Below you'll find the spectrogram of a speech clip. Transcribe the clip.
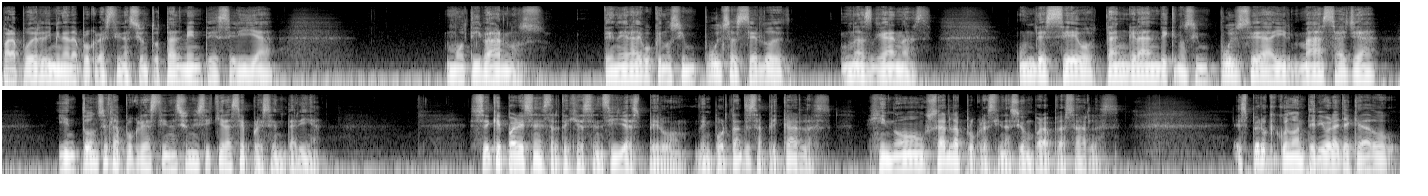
para poder eliminar la procrastinación totalmente sería motivarnos, tener algo que nos impulsa a hacerlo, unas ganas, un deseo tan grande que nos impulse a ir más allá. Y entonces la procrastinación ni siquiera se presentaría. Sé que parecen estrategias sencillas, pero lo importante es aplicarlas y no usar la procrastinación para aplazarlas. Espero que con lo anterior haya quedado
